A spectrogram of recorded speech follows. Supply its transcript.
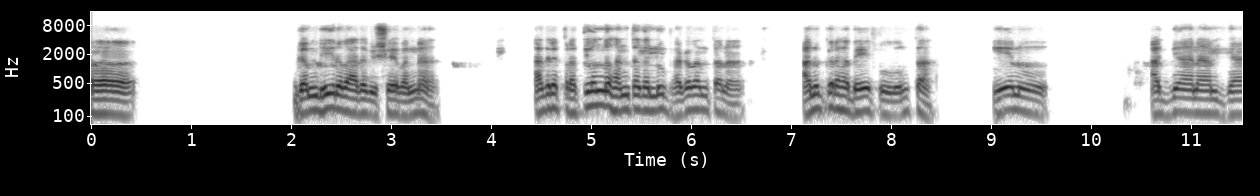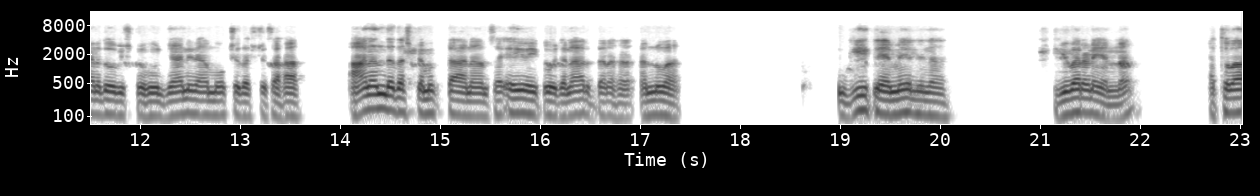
ಆ ಗಂಭೀರವಾದ ವಿಷಯವನ್ನ ಆದ್ರೆ ಪ್ರತಿಯೊಂದು ಹಂತದಲ್ಲೂ ಭಗವಂತನ ಅನುಗ್ರಹ ಬೇಕು ಅಂತ ಏನು ಅಜ್ಞಾನ ಜ್ಞಾನದೋ ವಿಷ್ಣು, ಜ್ಞಾನಿನ ಮೋಕ್ಷದಷ್ಟು ಸಹ, ಆನಂದದಷ್ಟ ಮುಕ್ತಾನಾಂ ಸ ಏಕೋ ಜನಾರ್ದನ ಅನ್ನುವ ಗೀತೆಯ ಮೇಲಿನ ವಿವರಣೆಯನ್ನ ಅಥವಾ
